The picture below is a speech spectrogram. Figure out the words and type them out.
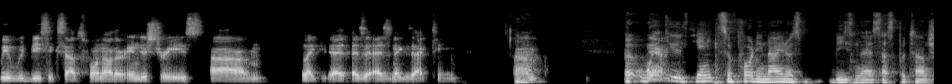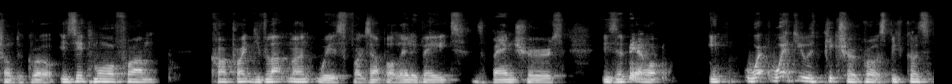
we would be successful in other industries, um, like as as an exec team. Um, but where yeah. do you think the 49ers business has potential to grow? Is it more from corporate development with, for example, Elevate, the ventures? Is it yeah. more in where, where do you picture growth? Because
